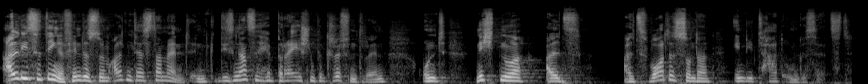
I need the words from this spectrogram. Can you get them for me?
All diese Dinge findest du im Alten Testament, in diesen ganzen hebräischen Begriffen drin und nicht nur als, als Worte, sondern in die Tat umgesetzt.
